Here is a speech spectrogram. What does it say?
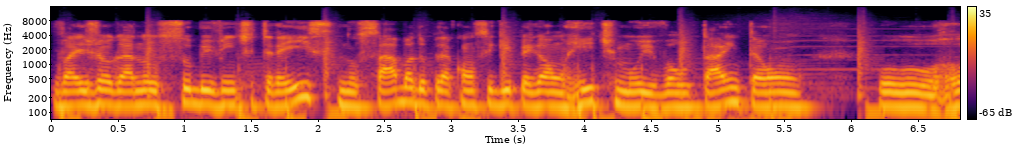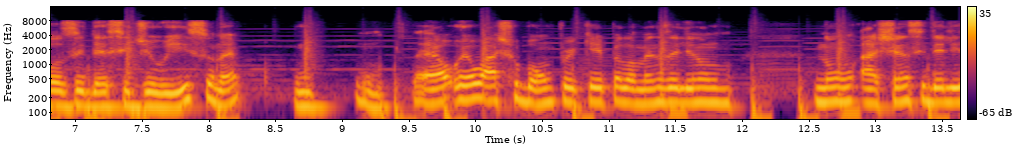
vai jogar no sub-23 no sábado para conseguir pegar um ritmo e voltar, então o Rose decidiu isso, né? Eu, é, eu acho bom porque pelo menos ele não, não. A chance dele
